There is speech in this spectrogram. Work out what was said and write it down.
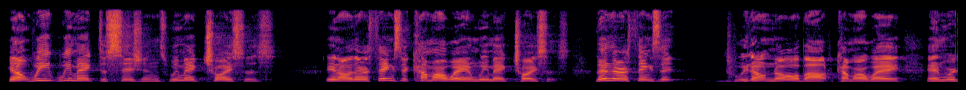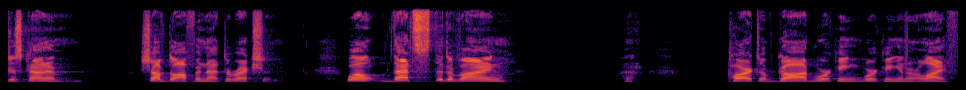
You know, we, we make decisions, we make choices. You know, there are things that come our way and we make choices. Then there are things that we don't know about come our way and we're just kind of shoved off in that direction. Well, that's the divine part of God working, working in our life.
